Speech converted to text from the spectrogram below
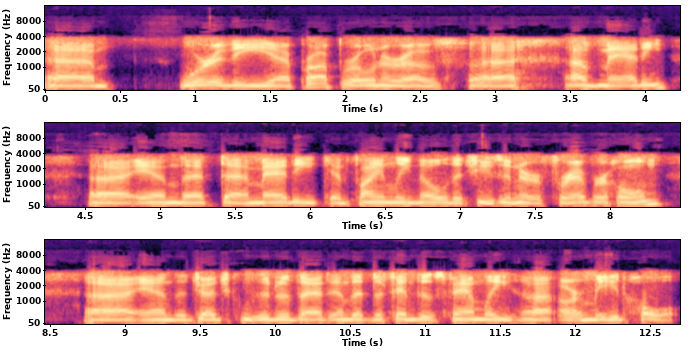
um, were the proper owner of of Maddie, uh, and that uh, Maddie can finally know that she's in her forever home. Uh, and the judge concluded that, and the defendant's family are made whole.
